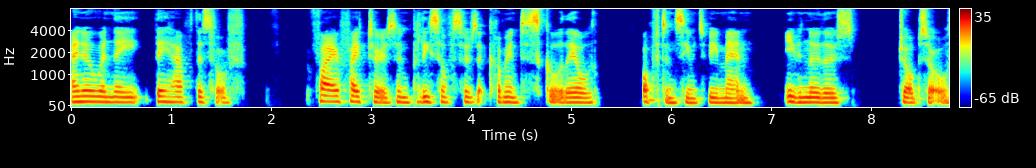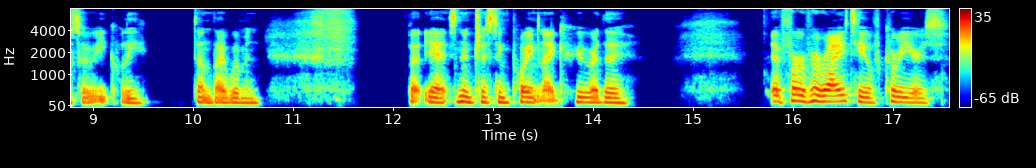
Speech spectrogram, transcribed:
I know when they they have the sort of firefighters and police officers that come into school, they all often seem to be men, even though those jobs are also equally done by women. But yeah, it's an interesting point. Like, who are the for a variety of careers?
